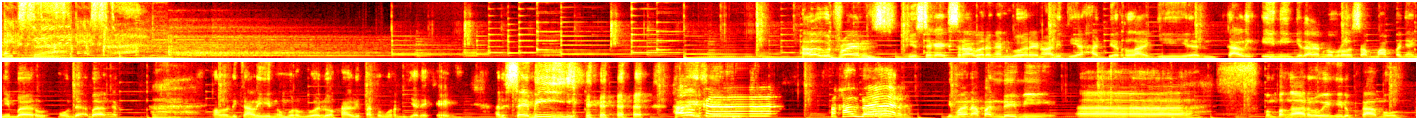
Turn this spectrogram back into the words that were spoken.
Extra. Halo good friends, Music Extra barengan gue Reno Aditya hadir lagi dan kali ini kita akan ngobrol sama penyanyi baru muda banget. Ah, kalau dikaliin umur gue dua kali lipat umur dia deh kayaknya. Ada Sebi. Hai Sebi. Apa kabar? Halo. Gimana pandemi uh, mempengaruhi hidup kamu?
